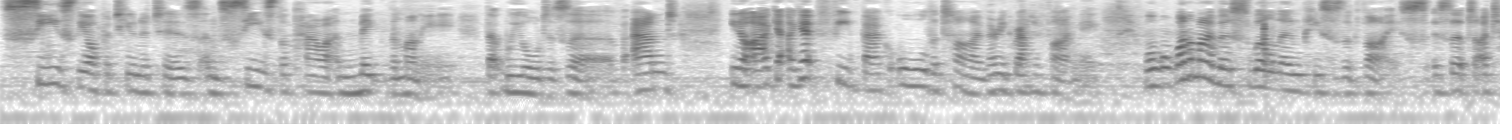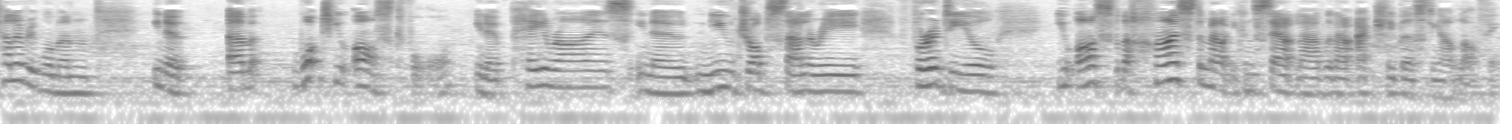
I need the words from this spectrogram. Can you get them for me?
seize the opportunities and seize the power and make the money that we all deserve. And, you know, I get, I get feedback all the time, very gratifyingly. Well, one of my most well known pieces of advice is that I tell every woman, you know, um, what you ask for? You know, pay rise, you know, new job salary, for a deal. You ask for the highest amount you can say out loud without actually bursting out laughing.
